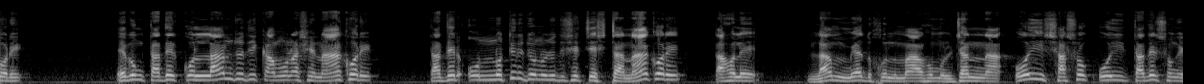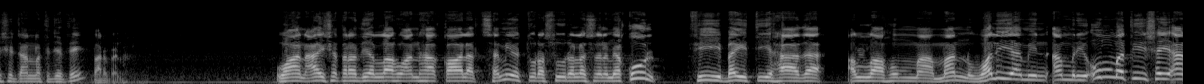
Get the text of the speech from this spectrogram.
করে এবং তাদের কল্যাণ যদি কামনা সে না করে তাদের উন্নতির জন্য যদি সে চেষ্টা না করে তাহলে লাম ইয়াদখুল মাহুমুল জান্না ওই শাসক ওই তাদের সঙ্গে সে জান্নাতে যেতে পারবে না وعن عائشة رضي الله عنها قالت سمعت رسول الله صلى الله عليه وسلم يقول في بيتي هذا اللهم من ولي من أمر أمتي شيئا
